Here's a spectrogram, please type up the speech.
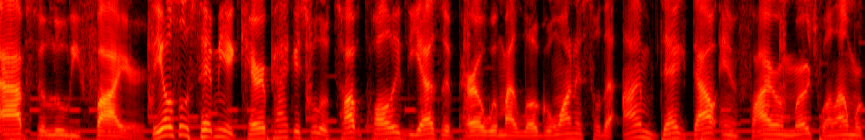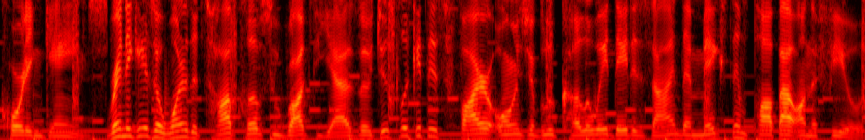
absolutely fire. They also sent me a care package full of top quality Diaza apparel with my logo on it so that I'm decked out in fire merch while I'm recording games. Renegades are one of the top clubs who rock Diaza. Just look at this fire orange and blue colorway they designed that makes them pop out on the field.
